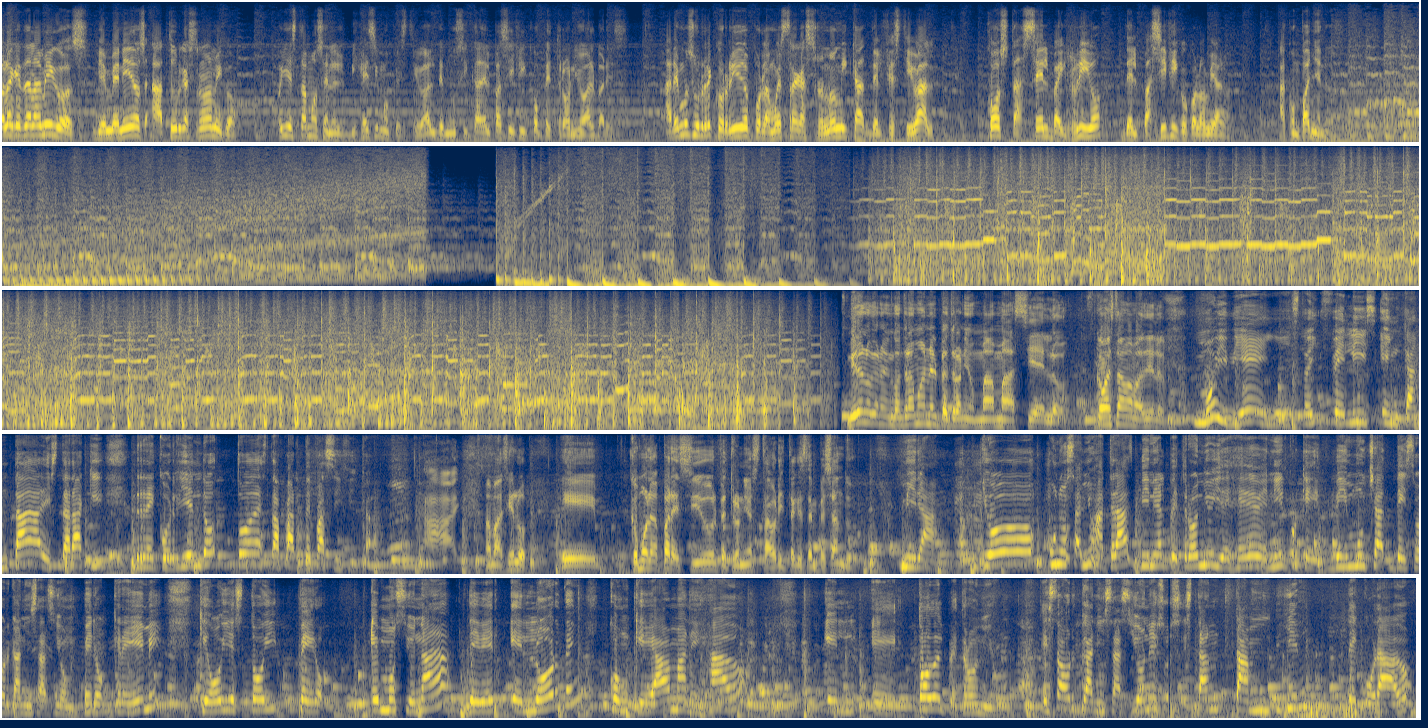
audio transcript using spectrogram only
Hola, ¿qué tal amigos? Bienvenidos a Tour Gastronómico. Hoy estamos en el vigésimo Festival de Música del Pacífico Petronio Álvarez. Haremos un recorrido por la muestra gastronómica del festival, Costa, Selva y Río del Pacífico colombiano. Acompáñenos. Encontramos en el Petronio, Mamá Cielo. ¿Cómo está Mamá Cielo? Muy bien, estoy feliz, encantada de estar aquí recorriendo toda esta parte pacífica. Ay, Mamá Cielo, eh, ¿cómo le ha parecido el Petronio hasta ahorita que está empezando? Mira, yo unos años atrás vine al Petronio y dejé de venir porque vi mucha desorganización, pero créeme que hoy estoy pero emocionada de ver el orden con que ha manejado el, eh, todo el Petronio. Esa organización, esos están tan bien decorados,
